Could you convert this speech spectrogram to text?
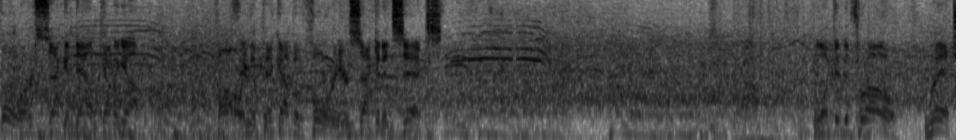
four. Second down coming up. Following the pickup of four, here's second and six. Looking to throw. Rich.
